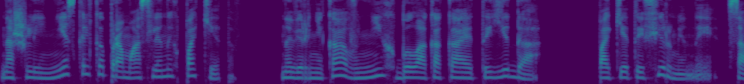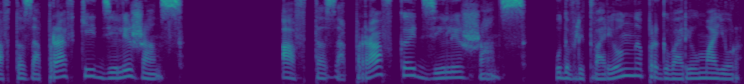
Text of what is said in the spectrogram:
нашли несколько промасленных пакетов. Наверняка в них была какая-то еда. Пакеты фирменные, с автозаправки «Дилижанс». «Автозаправка «Дилижанс», — удовлетворенно проговорил майор.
